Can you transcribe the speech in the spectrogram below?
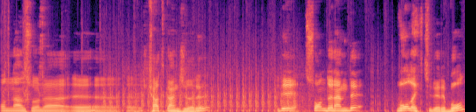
ondan sonra e, e, shotguncıları, bir de son dönemde wall ekçileri bol.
